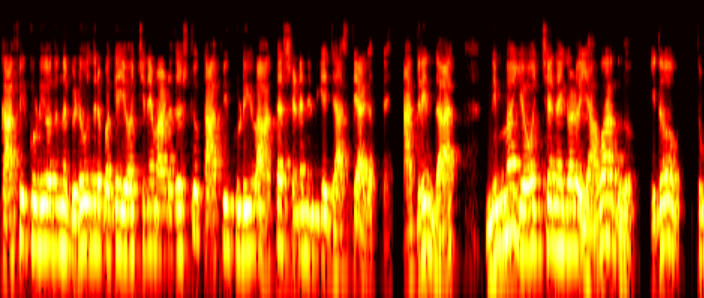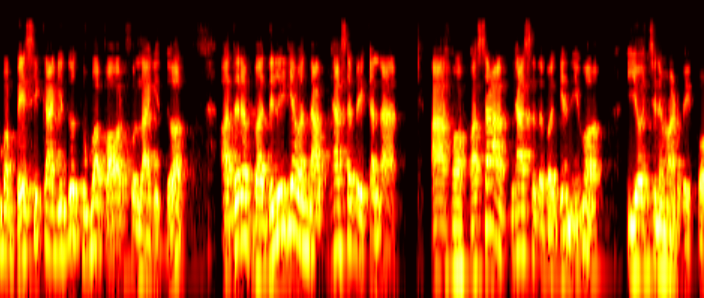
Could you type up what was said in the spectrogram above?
ಕಾಫಿ ಕುಡಿಯೋದನ್ನ ಬಿಡುವುದರ ಬಗ್ಗೆ ಯೋಚನೆ ಮಾಡಿದಷ್ಟು ಕಾಫಿ ಕುಡಿಯುವ ಆಕರ್ಷಣೆ ನಿಮಗೆ ಜಾಸ್ತಿ ಆಗತ್ತೆ. ಆದ್ರಿಂದ ನಿಮ್ಮ ಯೋಚನೆಗಳು ಯಾವಾಗ್ಲೂ ಇದು ತುಂಬಾ ಬೇಸಿಕ್ ಆಗಿದ್ದು ತುಂಬಾ ಪವರ್ಫುಲ್ ಆಗಿದ್ದು ಅದರ ಬದಲಿಗೆ ಒಂದು ಅಭ್ಯಾಸ ಬೇಕಲ್ಲ? ಆ ಹೊಸ ಅಭ್ಯಾಸದ ಬಗ್ಗೆ ನೀವು ಯೋಚನೆ ಮಾಡ್ಬೇಕು.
